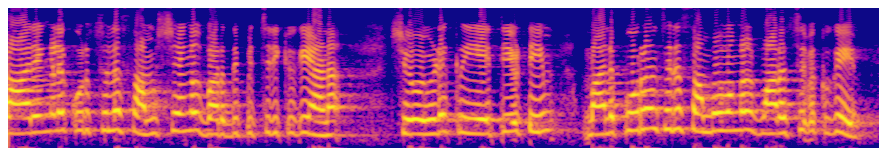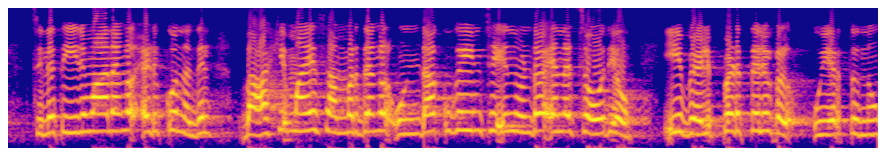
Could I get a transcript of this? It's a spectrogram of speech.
കാര്യങ്ങളെക്കുറിച്ചുള്ള സംശയങ്ങൾ വർദ്ധിപ്പിച്ചിരിക്കുകയാണ്. ഷോയുടെ ക്രിയേറ്റീവ് ടീം മനഃപൂർവം ചില സംഭവങ്ങൾ മറച്ചുവെക്കുകയും ചില തീരുമാനങ്ങൾ എടുക്കുന്നതിൽ ബാഹ്യമായ സമ്മർദ്ദങ്ങൾ ഉണ്ടാക്കുകയും ചെയ്യുന്നുണ്ടോ എന്ന ചോദ്യവും ഈ വെളിപ്പെടുത്തലുകൾ ഉയർത്തുന്നു.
